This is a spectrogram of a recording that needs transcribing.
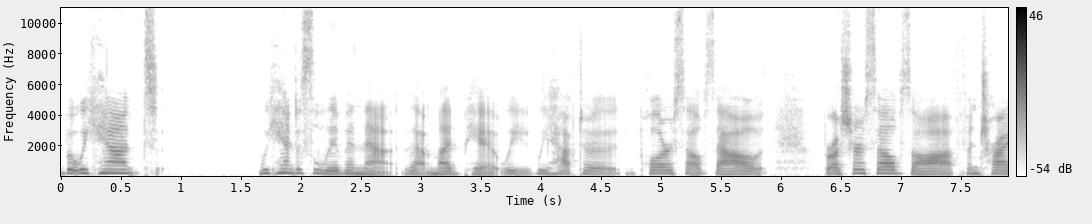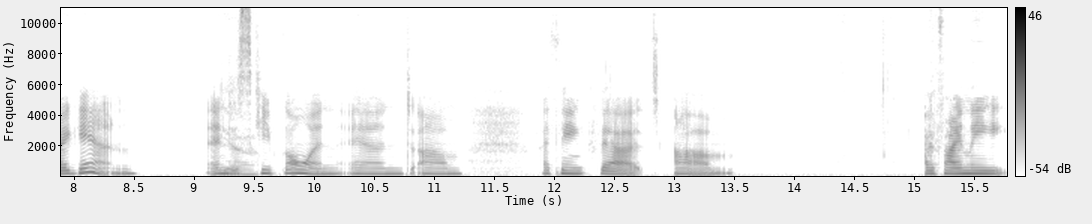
but we can't we can't just live in that that mud pit we we have to pull ourselves out brush ourselves off and try again and Yeah. just keep going and um i think that um i finally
